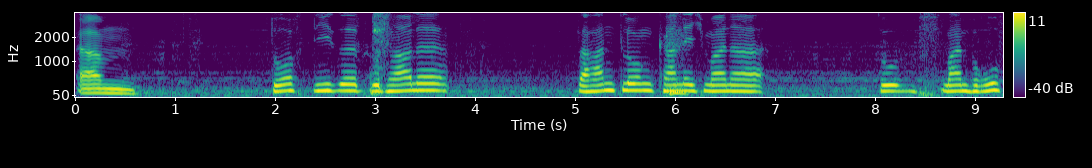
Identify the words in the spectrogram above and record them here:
Ähm, Durch diese brutale Behandlung kann ich meiner du, pf, meinem Beruf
